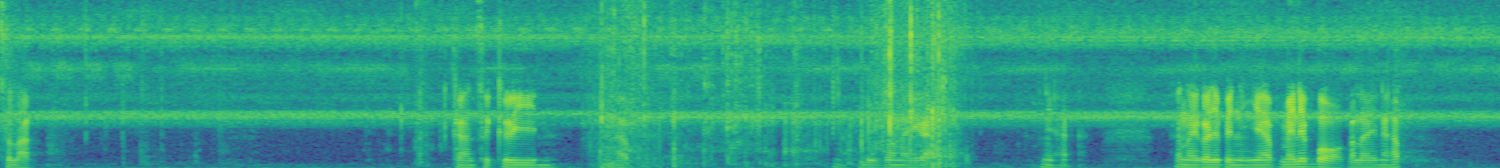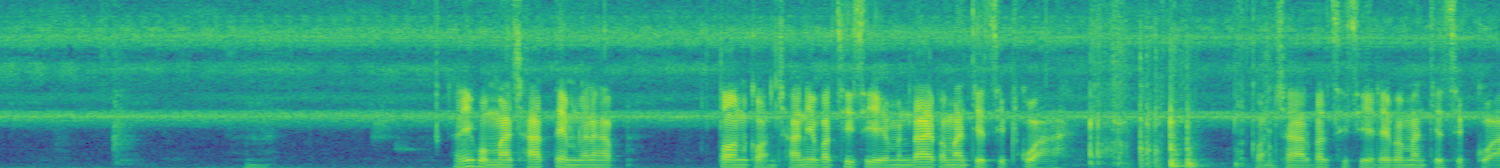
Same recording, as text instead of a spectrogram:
สลัก การสกรีนนะครับ ดูข้างในกันนี่ฮะข้างในก็จะเป็นอย่างนี้ครับ ไม่ได้บอกอะไรนะครับ อันนี้ผมมาชาร์จเต็มแล้วนะครับ ตอนก่อนชาร์จนี่วัด CCA มันได้ประมาณ 70 กว่า ก่อนชาร์จวัด CCA ได้ประมาณ 70 กว่า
